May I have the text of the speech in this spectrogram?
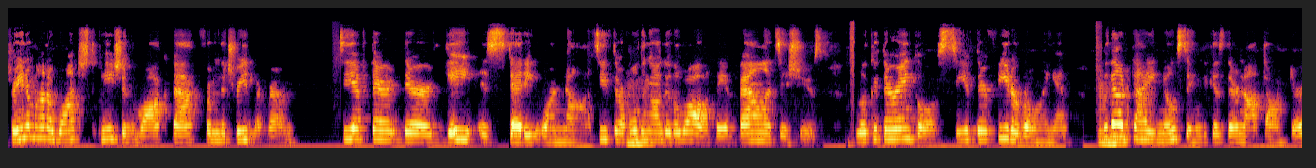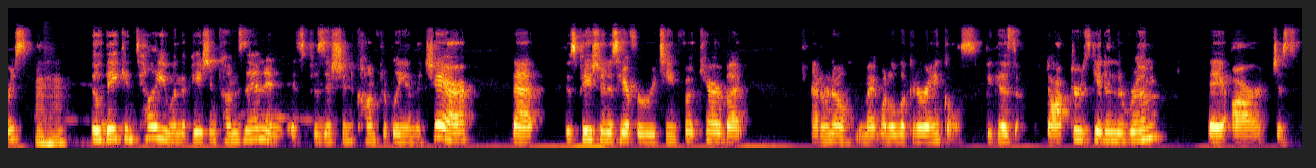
Train them how to watch the patient walk back from the treatment room. See if their, their gait is steady or not. See if they're holding mm-hmm. onto the wall, if they have balance issues. Look at their ankles. See if their feet are rolling in mm-hmm. without diagnosing because they're not doctors. Mm-hmm. So they can tell you when the patient comes in and is positioned comfortably in the chair that this patient is here for routine foot care, but I don't know, you might want to look at her ankles because doctors get in the room, they are just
